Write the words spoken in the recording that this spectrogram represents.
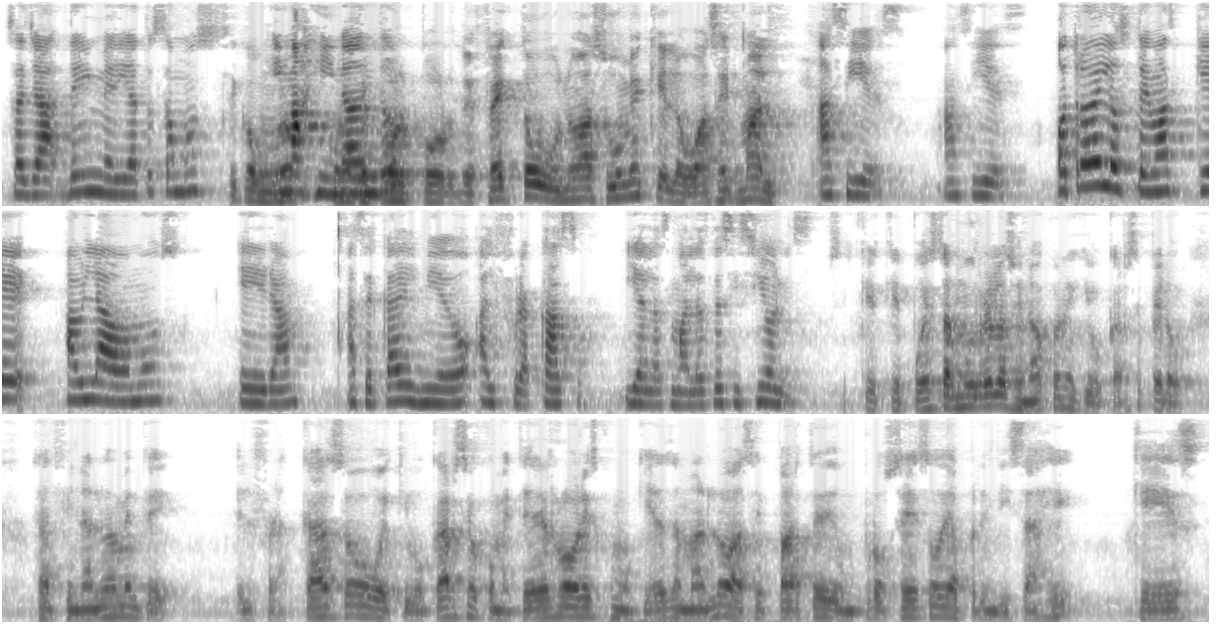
O sea, ya de inmediato estamos imaginando. por, por defecto uno asume que lo va a hacer mal. Así es. Así es. Otro de los temas que hablábamos era acerca del miedo al fracaso y a las malas decisiones. que, que, puede estar muy relacionado con equivocarse, pero o sea, al final nuevamente el fracaso o equivocarse o cometer errores, como quieras llamarlo, hace parte de un proceso de aprendizaje que es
